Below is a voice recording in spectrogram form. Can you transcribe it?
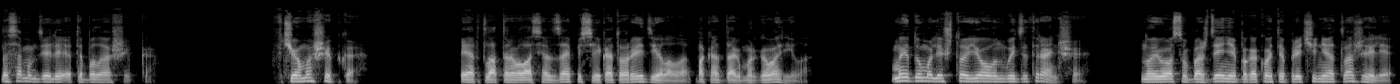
На самом деле это была ошибка. В чем ошибка? Эртла оторвалась от записей, которые делала, пока Дагмар говорила. Мы думали, что Йоун выйдет раньше, но его освобождение по какой-то причине отложили,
